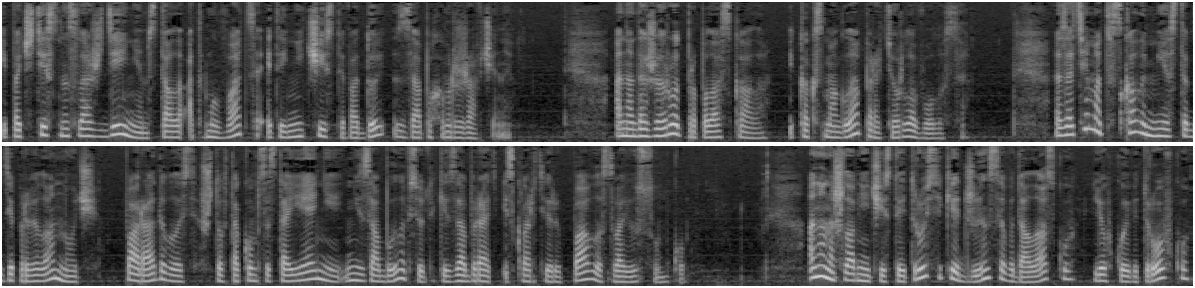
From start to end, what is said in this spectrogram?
и почти с наслаждением стала отмываться этой нечистой водой с запахом ржавчины. Она даже рот прополоскала и, как смогла, протерла волосы. Затем отыскала место, где провела ночь. Порадовалась, что в таком состоянии не забыла все-таки забрать из квартиры Павла свою сумку. Она нашла в ней чистые трусики, джинсы, водолазку, легкую ветровку,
